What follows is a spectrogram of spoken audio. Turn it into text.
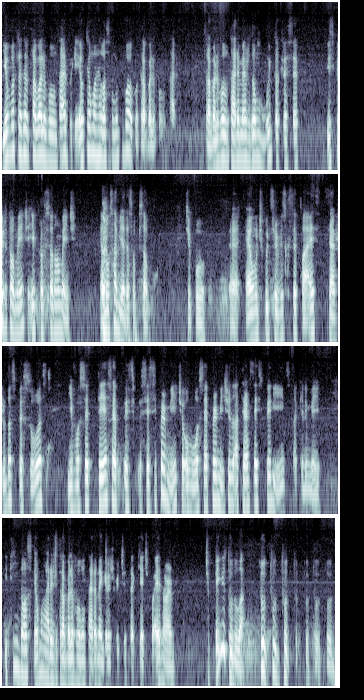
E eu vou trazer o trabalho voluntário porque eu tenho uma relação muito boa com o trabalho voluntário. O trabalho voluntário me ajudou muito a crescer espiritualmente e profissionalmente. Eu não sabia dessa opção. Tipo, é, é um tipo de serviço que você faz, você ajuda as pessoas e você ter essa, você se permite ou você é permitido a ter essa experiência naquele meio. E tem, nossa, tem uma área de trabalho voluntário na igreja adventista que é tipo é enorme. Tipo, tem de tudo lá. Tudo, tudo, tudo, tudo, tudo, tudo.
